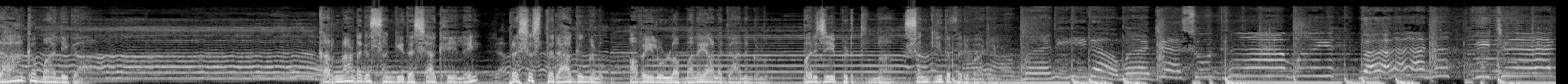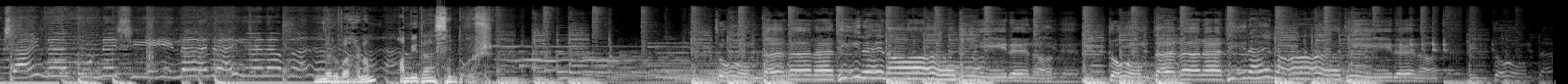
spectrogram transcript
രാഗമാലിക. കർണാടക സംഗീത ശാഖയിലെ പ്രശസ്ത രാഗങ്ങളും അവയിലുള്ള മലയാള ഗാനങ്ങളും പരിചയപ്പെടുത്തുന്ന സംഗീത പരിപാടി നിർവഹണം അമിത സന്തോഷ്. ധീരനാ ധീരനാ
